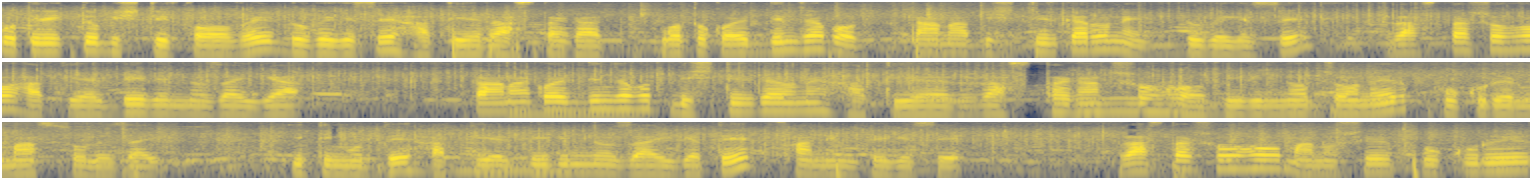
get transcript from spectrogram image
অতিরিক্ত বৃষ্টির প্রভাবে ডুবে গেছে হাতিয়ার রাস্তাঘাট। গত কয়েকদিন যাবৎ টানা বৃষ্টির কারণে ডুবে গেছে রাস্তাসহ হাতিয়ার বিভিন্ন জায়গা। টানা কয়েকদিন যাবৎ বৃষ্টির কারণে হাতিয়ার রাস্তাঘাট সহ বিভিন্ন জনের পুকুরের মাছ চলে যায়। ইতিমধ্যে হাতিয়ার বিভিন্ন জায়গাতে ফানে উঠে গেছে। রাস্তাসহ মানুষের পুকুরের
